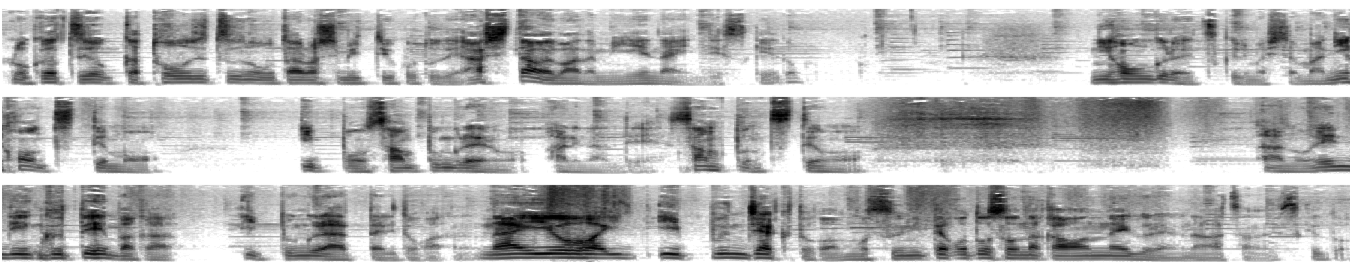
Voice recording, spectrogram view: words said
う6月4日当日のお楽しみっていうことで明日はまだ見えないんですけど2本ぐらい作りました。まあ2本つっても1本3分ぐらいのあれなんで3分つってもあのエンディングテーマが1分ぐらいあったりとか内容は 1, 分弱とかもう過ぎたことそんな変わんないぐらいの長さなんですけど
